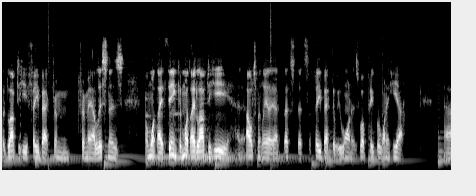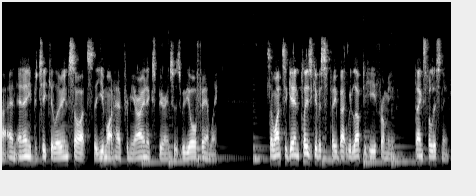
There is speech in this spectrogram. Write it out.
I'd love to hear feedback from, from our listeners on what they think and what they'd love to hear. And ultimately, uh, that's that's the feedback that we want is what people want to hear, uh, and and any particular insights that you might have from your own experiences with your family. So once again, please give us feedback. We'd love to hear from you. Thanks for listening.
